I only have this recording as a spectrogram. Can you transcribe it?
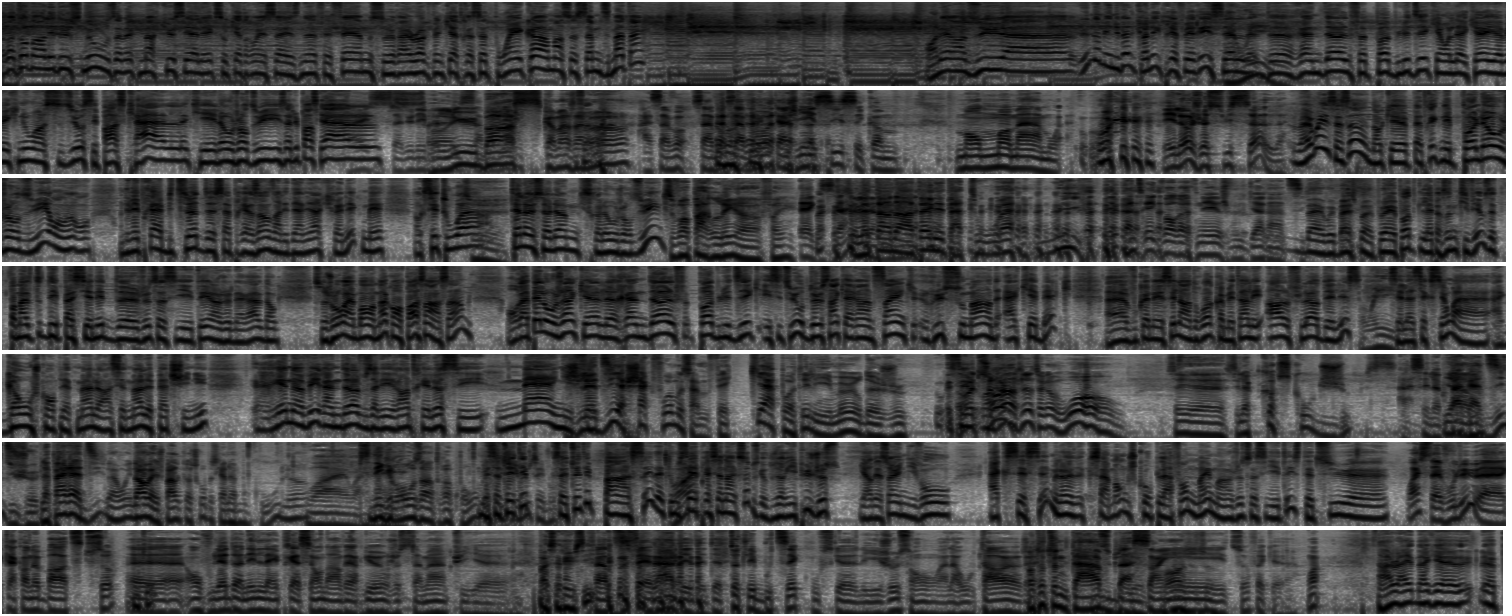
De retour dans les deux snooze avec Marcus et Alex au 96.9 FM sur iRock247.com en ce samedi matin. On est rendu à une de mes nouvelles chroniques préférées, celle Ben oui. de Randolph Pub Ludique. Et on l'accueille avec nous en studio. C'est Pascal qui est là aujourd'hui. Salut Pascal. Salut les boys. Salut, va boss. Comment ça, Ça va? Ah, ça va, ça va, ça va. Quand je viens ici, c'est comme mon moment à moi. Oui. Et là, je suis seul. Ben oui, c'est ça. Donc, euh, Patrick n'est pas là aujourd'hui. On, on- on avait pris habitude de sa présence dans les dernières chroniques, mais donc c'est toi, tel un seul homme, qui sera là aujourd'hui. Tu vas parler enfin. Exactement. C'est le temps d'antenne est à toi. Oui. Et Patrick va revenir, je vous le garantis. Ben oui, ben c'est pas- peu importe la personne qui vient, vous êtes pas mal tous des passionnés de jeux de société en général, donc c'est toujours un bon moment qu'on passe ensemble. On rappelle aux gens que le Randolph Pub Ludique est situé au 245 rue Soumande à Québec. Euh, vous connaissez l'endroit comme étant les Halles Fleurs de Lys. Oui. C'est la section à, à gauche complètement, là, anciennement le Pacini. Rénover Randolph, vous allez rentrer là, c'est magnifique. Je le dis à chaque fois, moi, ça me fait capoter les murs de jeu. Ah tu ouais. rentres là, c'est comme wow! C'est euh, c'est le Costco du jeu. Ah, c'est le a. paradis du jeu. Le paradis, ben oui. Non, mais je parle de Costco parce qu'il y en a beaucoup, là. Ouais, ouais. C'est des gros entrepôts. Mais ça a été, vous, ça été pensé d'être aussi Ouais. impressionnant que ça, parce que vous auriez pu juste garder ça à un niveau accessible, mais là, que ça monte jusqu'au plafond de même en jeu de société, c'était-tu... euh, Ouais, c'était voulu euh, quand on a bâti tout ça. Euh, on voulait donner l'impression d'envergure, justement, puis euh, Ben, c'est réussi. faire différent de, de- de toutes les boutiques où ce que les jeux sont à la hauteur Ils sont euh, toute une table. du bassin Ouais, c'est ça. et tout ça. Fait que, ouais. All right. Donc, euh, euh,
